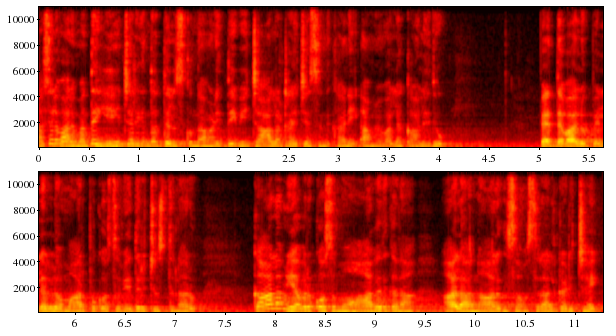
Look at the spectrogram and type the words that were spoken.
అసలు వాళ్ళ మధ్య ఏం జరిగిందో తెలుసుకుందామని దివి చాలా ట్రై చేసింది కానీ ఆమె వల్ల కాలేదు. పెద్దవాళ్ళు పిల్లల్లో మార్పు కోసం ఎదురు చూస్తున్నారు కాలం ఎవరి కోసమో ఆగదు కదా. అలా నాలుగు సంవత్సరాలు గడిచాయి.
